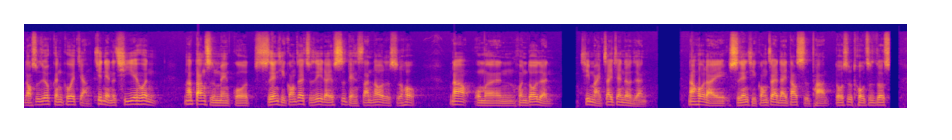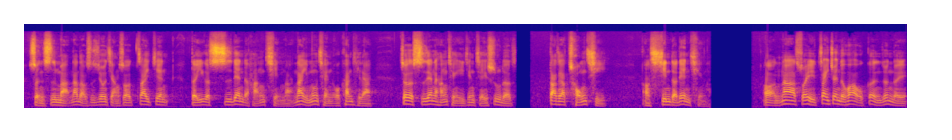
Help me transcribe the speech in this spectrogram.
老师就跟各位讲，今年的七月份，那当时美国十年期公债殖利率四点三二的时候，那我们很多人去买债券的人。那后来十年期公债来到十趴，都是投资都损失嘛。那老师就讲说，债券的一个失恋的行情嘛。那以目前我看起来，这个失恋的行情已经结束了。大家重启啊新的恋情。哦，那所以债券的话，我个人认为，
